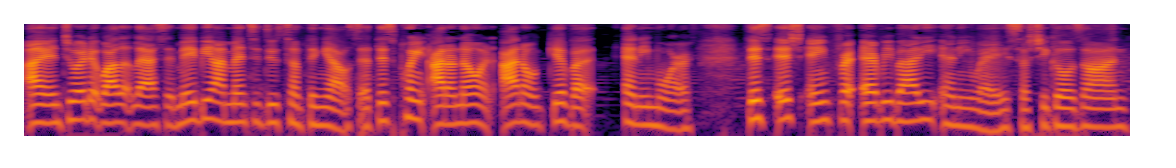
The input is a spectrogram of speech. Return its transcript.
I enjoyed it while it lasted. Maybe I'm meant to do something else. At this point, I don't know and I don't give a anymore. This ish ain't for everybody anyway. So she goes on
